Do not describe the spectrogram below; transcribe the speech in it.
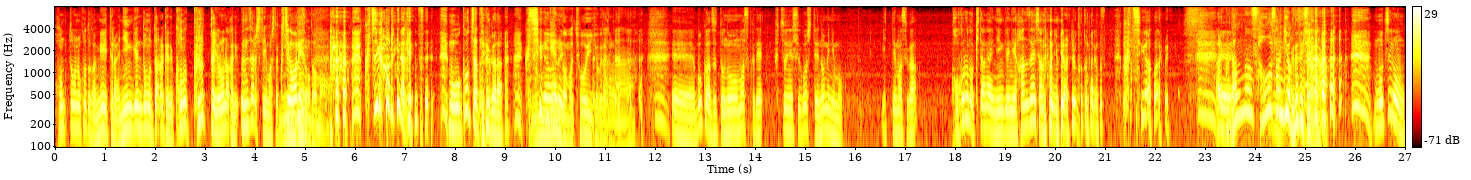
本当のことが見えてない人間どもだらけでこの狂った世の中にうんざりしていました。口が悪いぞ。口が悪いなケンツもう怒っちゃってるから。口が悪い。人間ども超いい曲だからな、えー、僕はずっとノーマスクで普通に過ごして飲みにも行ってますが心の汚い人間に犯罪者のように見られることもあります。口が悪い。あれこれだんだん沙央さん疑惑出てきたな もちろん、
